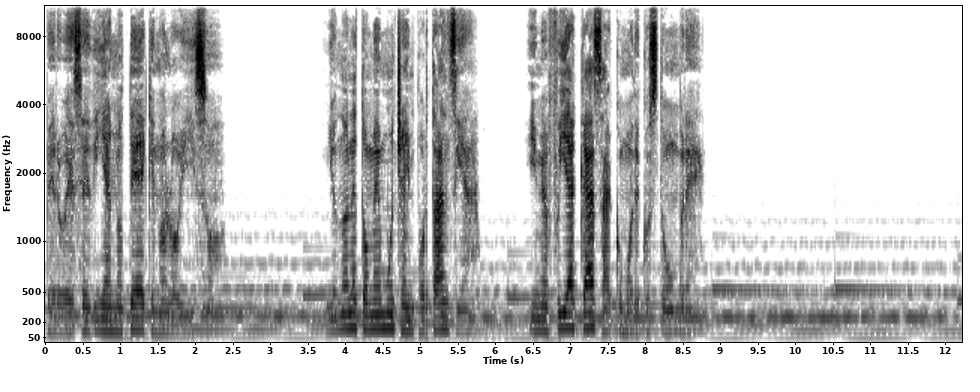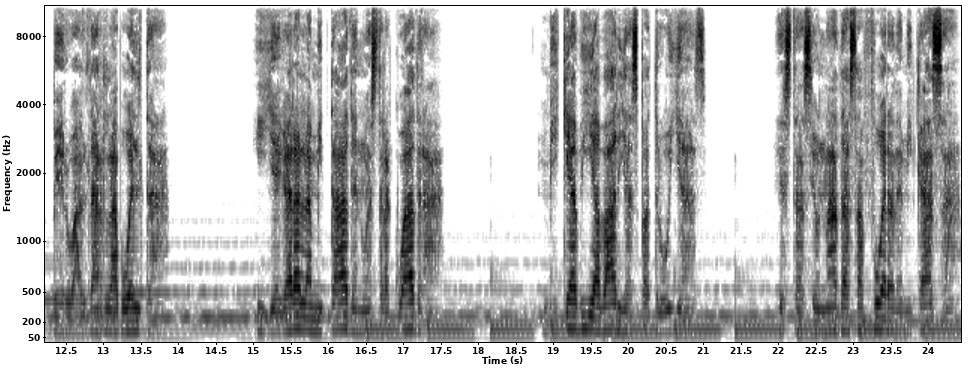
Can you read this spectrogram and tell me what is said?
pero ese día noté que no lo hizo. Yo no le tomé mucha importancia, y me fui a casa como de costumbre. Pero al dar la vuelta y llegar a la mitad de nuestra cuadra, vi que había varias patrullas estacionadas afuera de mi casa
